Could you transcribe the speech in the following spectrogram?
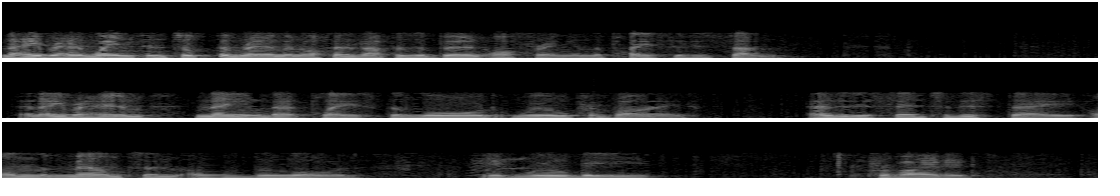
And Abraham went and took the ram and offered it up as a burnt offering in the place of his son. And Abraham named that place, The Lord will provide. As it is said to this day, on the mountain of the Lord it will be provided.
